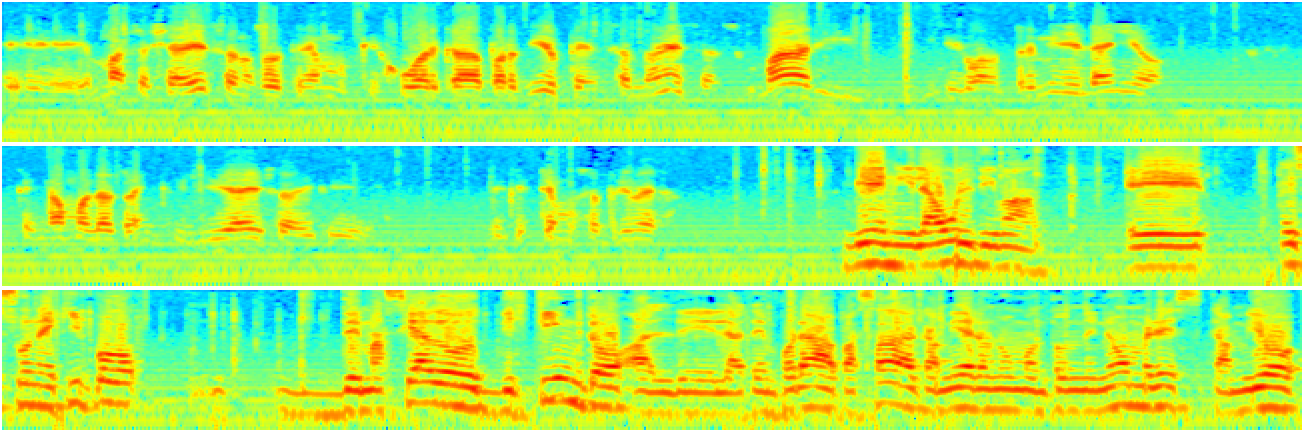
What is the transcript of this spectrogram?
eh, más allá de eso nosotros tenemos que jugar cada partido pensando en eso, en sumar y que cuando termine el año tengamos la tranquilidad esa de que, de que estemos en primera. Bien, y la última, eh, es un equipo demasiado distinto al de la temporada pasada, cambiaron un montón de nombres, cambió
